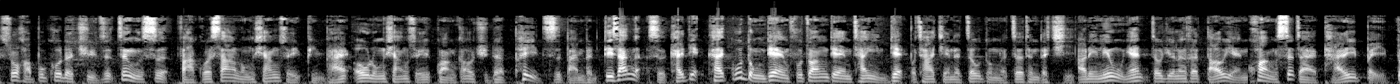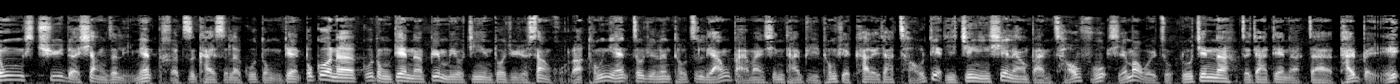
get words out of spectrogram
说好不哭的曲子正是法国沙龙香水品牌欧龙香水广告曲的配词版本。第三个是开店，开古董店、服装店、餐饮店，不差钱的周董呢折腾得起。二零零五年，周杰伦和导演邝胜在台北东区。区的巷子里面合资开始了古董店，不过呢，古董店呢并没有经营多久就上火了。同年，周杰伦投资两百万新台币，同学开了一家潮店，以经营限量版潮服鞋帽为主。如今呢，这家店呢在台北、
